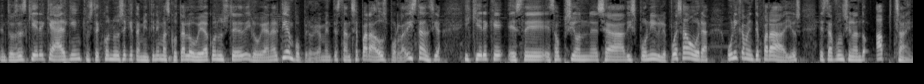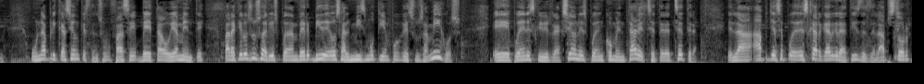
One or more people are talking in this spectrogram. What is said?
Entonces quiere que alguien que usted conoce que también tiene mascota lo vea con usted y lo vean al tiempo, pero obviamente están separados por la distancia y quiere que este, esa opción sea disponible. Pues ahora, únicamente para iOS, está funcionando Uptime, una aplicación que está en su fase beta, obviamente, para que los usuarios puedan ver videos al mismo tiempo que sus amigos. Eh, pueden escribir reacciones, pueden comentar, etcétera, etcétera. La app ya se puede descargar gratis desde el App Store,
